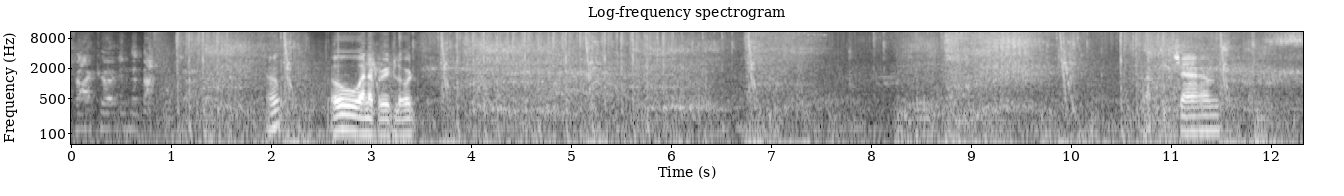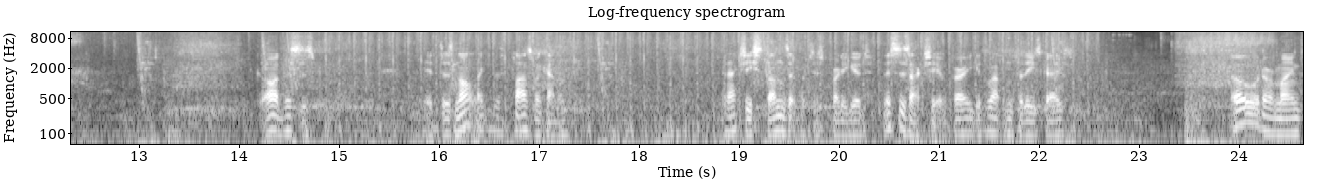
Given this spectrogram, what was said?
Striker in the battle zone. Oh. Oh, and a brood lord. Jammed. God, this is... It does not like this plasma cannon. It actually stuns it, which is pretty good. This is actually a very good weapon for these guys. Oh, never mind.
